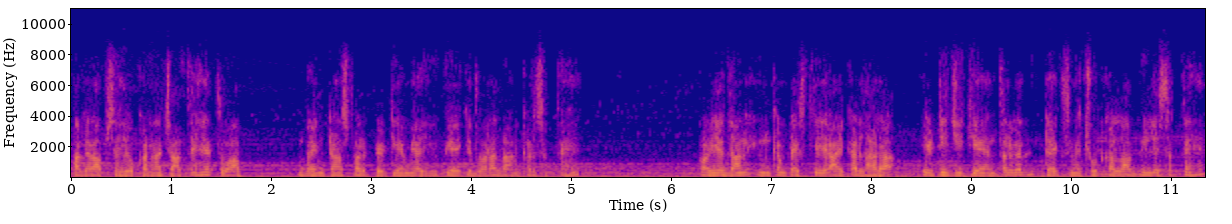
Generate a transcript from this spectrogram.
अगर आप सहयोग करना चाहते हैं तो आप बैंक ट्रांसफ़र पेटीएम या यूपीआई के द्वारा दान कर सकते हैं। और यह दान इनकम टैक्स के आयकर धारा एटीजी के अंतर्गत टैक्स में छूट का लाभ भी ले सकते हैं।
